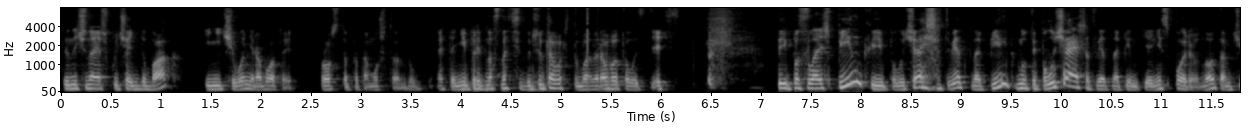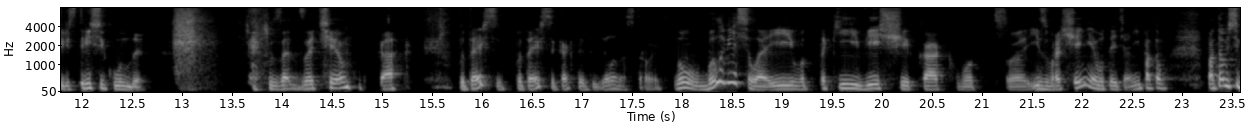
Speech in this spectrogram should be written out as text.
Ты начинаешь включать дебаг, и ничего не работает. Просто потому что ну, это не предназначено для того, чтобы она работала здесь. Ты посылаешь пинг и получаешь ответ на пинг. Ну, ты получаешь ответ на пинг, я не спорю, но там через 3 секунды. Зачем? Как? Пытаешься, пытаешься как-то это дело настроить. Ну, было весело, и вот такие вещи, как вот э, извращения вот эти, они потом... Потом C++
